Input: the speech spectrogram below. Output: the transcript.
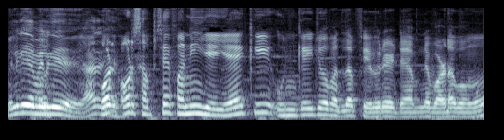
मिल गई है, मिल गई है यार। और और सबसे फनी यही है कि उनके जो मतलब फेवरेट है अपने बड़ा बमो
